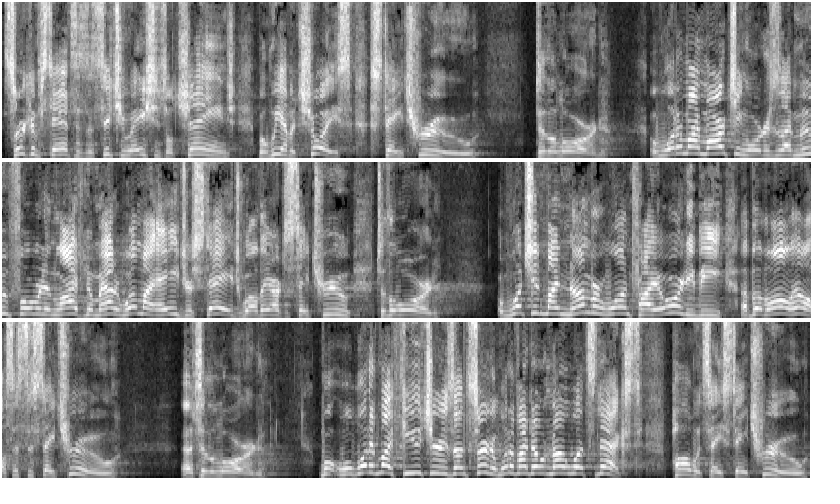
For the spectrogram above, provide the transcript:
Circumstances and situations will change, but we have a choice stay true to the Lord. What are my marching orders as I move forward in life, no matter what my age or stage? Well, they are to stay true to the Lord. What should my number one priority be above all else? Is to stay true uh, to the Lord. Well, well, what if my future is uncertain? What if I don't know what's next? Paul would say, stay true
